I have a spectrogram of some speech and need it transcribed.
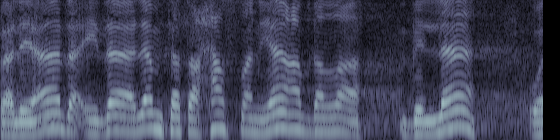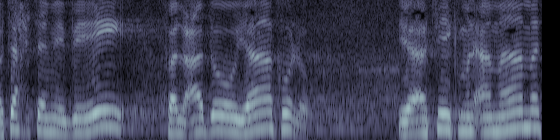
فلهذا إذا لم تتحصن يا عبد الله بالله وتحتمي به فالعدو يأكلك. يأتيك من أمامك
